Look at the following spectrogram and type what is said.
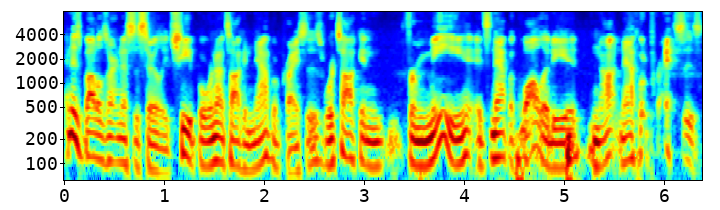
and his bottles aren't necessarily cheap. But we're not talking Napa prices. We're talking, for me, it's Napa quality, not Napa prices.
